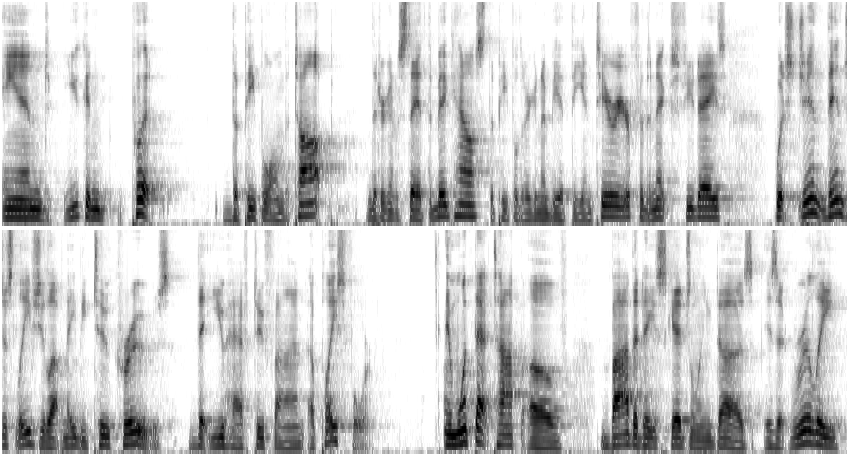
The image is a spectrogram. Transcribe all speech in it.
And you can put the people on the top that are going to stay at the big house, the people that are going to be at the interior for the next few days, which then just leaves you like maybe two crews that you have to find a place for. And what that type of by the day scheduling does is it really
